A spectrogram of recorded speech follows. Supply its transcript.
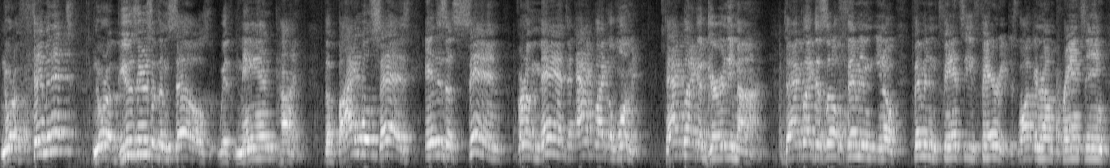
nor effeminate, nor abusers of themselves with mankind. The Bible says it is a sin for a man to act like a woman, to act like a girly man, to act like this little feminine, you know, feminine fancy fairy, just walking around prancing,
